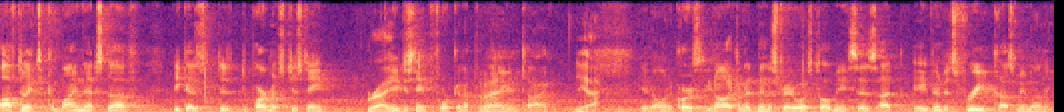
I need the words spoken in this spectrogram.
Often, I like to combine that stuff because the departments just ain't Right. They just ain't forking up the money in time. Yeah. You know, and of course, you know, like an administrator once told me, he says, I, even if it's free, it costs me money.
